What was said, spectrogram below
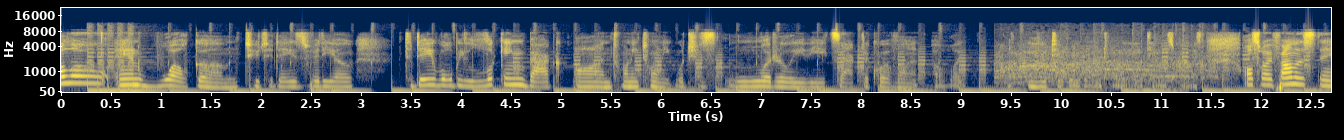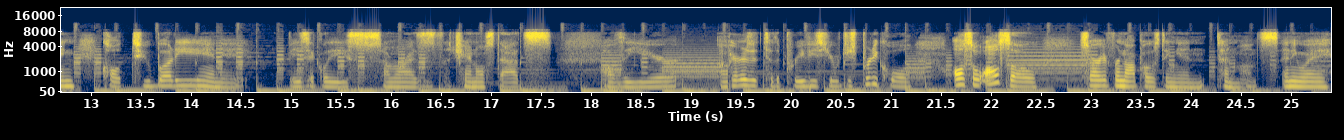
Hello and welcome to today's video. Today we'll be looking back on 2020, which is literally the exact equivalent of like YouTube Rewind 2018, to be honest. Also, I found this thing called TubeBuddy, and it basically summarizes the channel stats of the year, compares it to the previous year, which is pretty cool. Also, also, sorry for not posting in 10 months. Anyway,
